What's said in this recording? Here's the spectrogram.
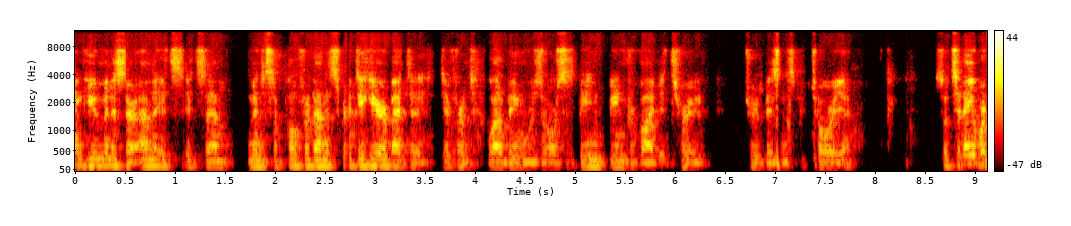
Thank you, Minister. And it's it's um, Minister Pulford, and it's great to hear about the different wellbeing resources being being provided through through Business Victoria. So today we're,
